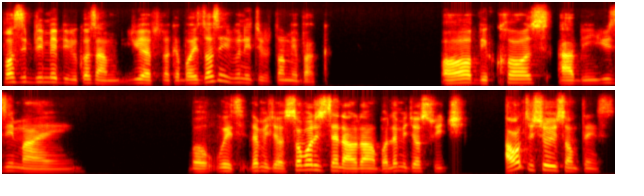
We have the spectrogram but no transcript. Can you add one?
Possibly, maybe because I'm UF speaker, but it doesn't even need to return me back. Or because I've been using my. But wait, let me just. Somebody send that down, but let me just switch. I want to show you some things.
